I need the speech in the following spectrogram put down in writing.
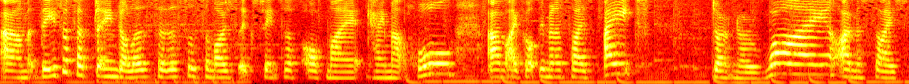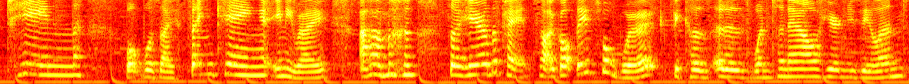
Um, these were $15 so this was the most expensive of my Kmart haul. Um, I got them in a size 8, don't know why, I'm a size 10 what was I thinking? Anyway, um, so here are the pants. So I got these for work because it is winter now here in New Zealand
